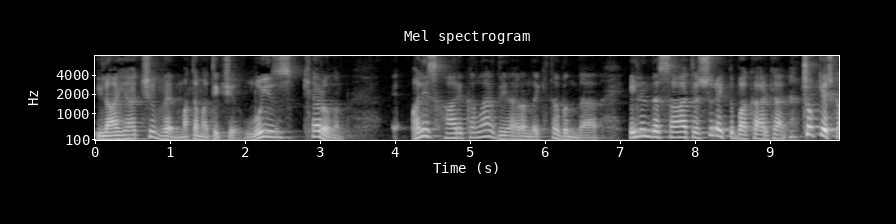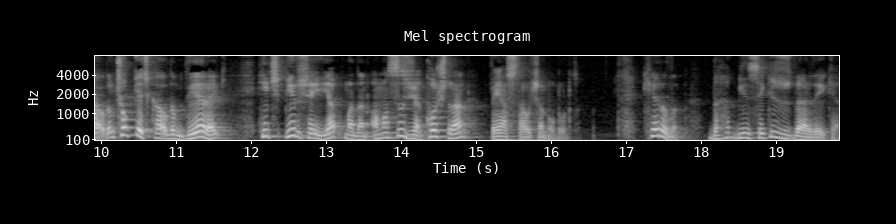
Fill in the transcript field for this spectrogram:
ilahiyatçı ve matematikçi Lewis Carroll'ın Alice Harikalar Diyarında kitabında elinde saate sürekli bakarken çok geç kaldım, çok geç kaldım diyerek hiçbir şey yapmadan amasızca koşturan beyaz tavşan olurdu. Carroll'ın daha 1800'lerdeyken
